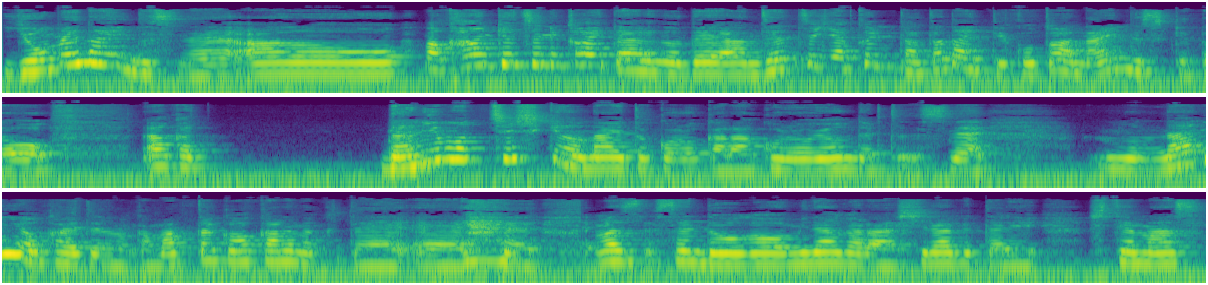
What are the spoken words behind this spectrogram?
読めないんですね。あの、まあ、簡潔に書いてあるので、あの全然役に立たないっていうことはないんですけど、なんか、何も知識のないところからこれを読んでるとですね、もう何を書いてるのか全くわからなくて、えー、まずですね、動画を見ながら調べたりしてます。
